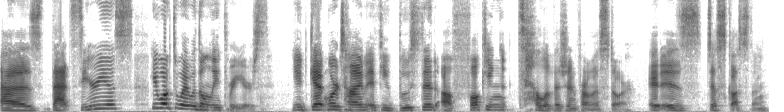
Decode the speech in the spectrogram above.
as that serious, he walked away with only three years. You'd get more time if you boosted a fucking television from a store. It is disgusting.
